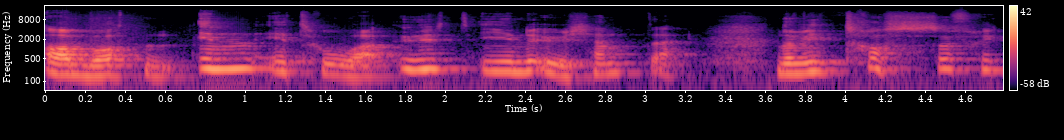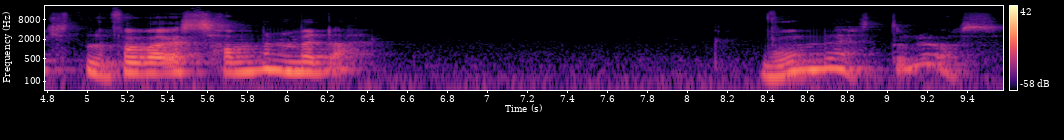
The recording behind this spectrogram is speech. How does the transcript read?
av båten, inn i troa, ut i det ukjente. Når vi trosser frykten for å være sammen med deg. Hvor møter du oss?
